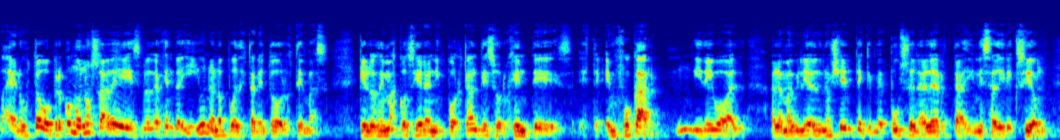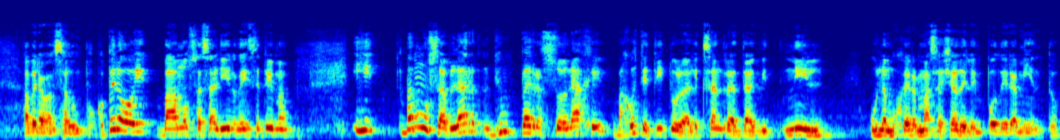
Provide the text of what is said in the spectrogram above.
bueno, Gustavo, pero ¿cómo no sabes lo de la agenda? Y uno no puede estar en todos los temas que los demás consideran importantes urgentes este, enfocar. Y debo al, a la amabilidad de un oyente que me puso en alerta en esa dirección haber avanzado un poco. Pero hoy vamos a salir de ese tema y vamos a hablar de un personaje, bajo este título, Alexandra David Neal, una mujer más allá del empoderamiento,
